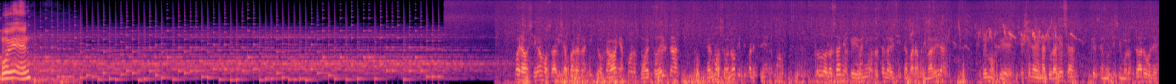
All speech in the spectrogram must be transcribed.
Muy bien. Bueno, llegamos a Villa Paranacito, Cabañas, Puerto Alto Delta. Hermoso, ¿no? ¿Qué te parece? Todos los años que venimos a hacer la visita para primavera, vemos que se llena de naturaleza, crecen muchísimo los árboles,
